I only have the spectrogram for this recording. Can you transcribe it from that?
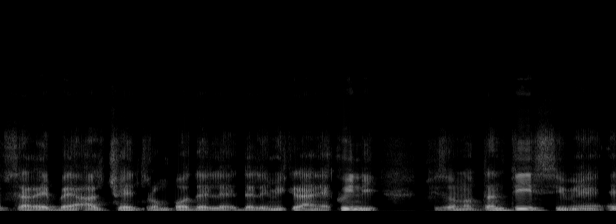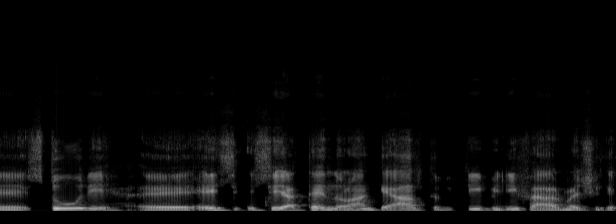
sarebbe al centro un po' delle, dell'emicrania. Quindi ci sono tantissimi eh, studi eh, e si, si, attendono anche altri tipi di farmaci che,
